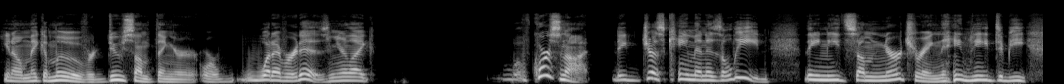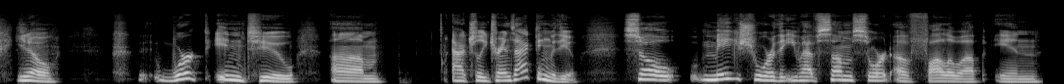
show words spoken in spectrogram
you know, make a move or do something or or whatever it is. And you're like, well, of course not. They just came in as a lead. They need some nurturing. They need to be, you know, worked into um actually transacting with you. So make sure that you have some sort of follow up in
